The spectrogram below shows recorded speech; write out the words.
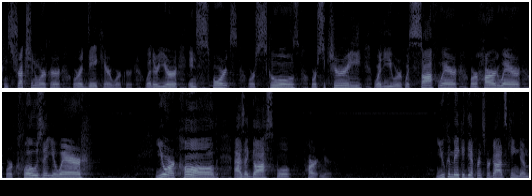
construction worker or a daycare worker, whether you're in sports or schools or security, whether you work with software or hardware or clothes that you wear, you are called as a gospel partner. You can make a difference for God's kingdom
